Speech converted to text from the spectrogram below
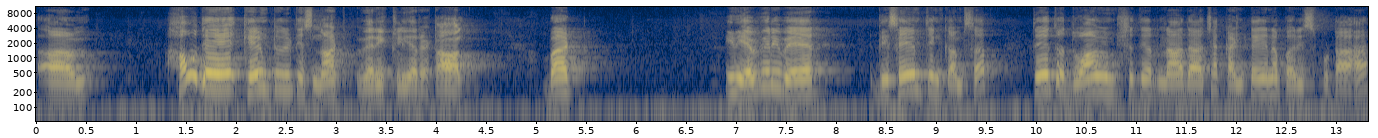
um, how they came to it is not very clear at all. But in everywhere, the same thing comes up. Te tu dvamimshatir cha kantena parisputaha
